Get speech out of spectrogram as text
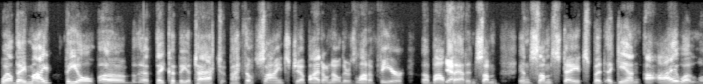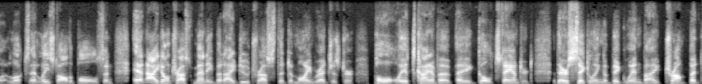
Well, they might feel uh, that they could be attacked by those signs, Chip. I don't know. There's a lot of fear about yeah. that in some in some states. But again, uh, Iowa lo- looks at least all the polls, and and I don't trust many, but I do trust the Des Moines Register poll. It's kind of a, a gold standard. They're signaling a big win by Trump, but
